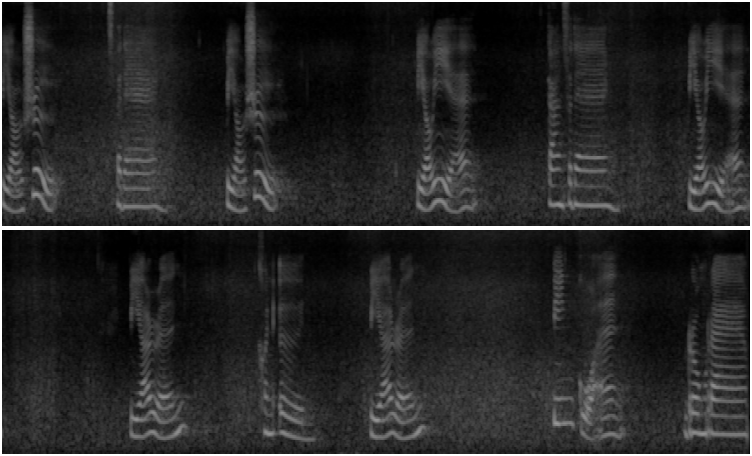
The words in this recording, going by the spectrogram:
เปี่ยวชื่อแสดง เปี่ยวชื่อเปี่ยวเหยียนการแสดง เปี่ยวเหยียนเปี่ยเหรินคนอื่น เปี่ยเหรินปิ้งกวน โรงแรม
